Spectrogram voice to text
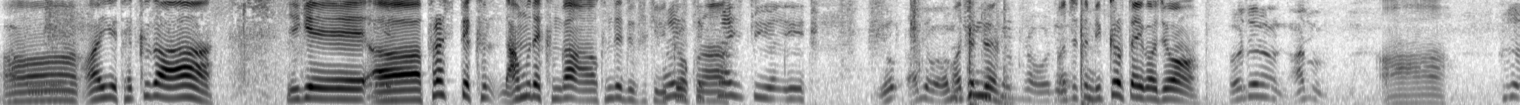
아, 아 이게 데크가 이게 아 플라스틱 데크 나무 데크인가? 아, 근데도 그렇게 미끄럽구나. 플라스틱 이 요- 아주 엄청 어쨌든, 미끄럽더라고 어제 어쨌든 미끄럽다 이거죠. 어제는 아주 아, 그게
